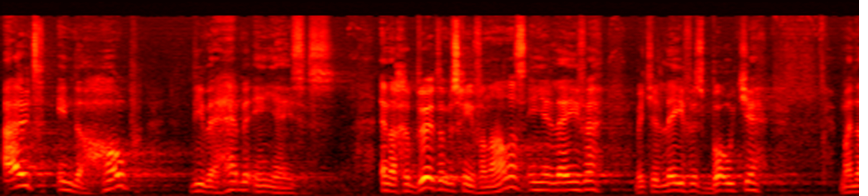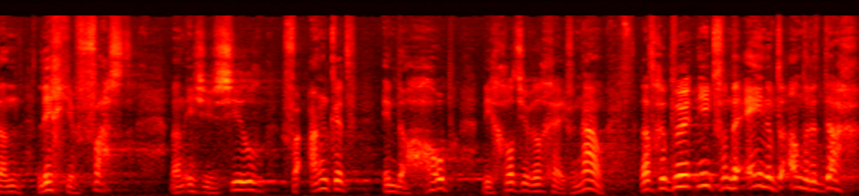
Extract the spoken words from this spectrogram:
uit in de hoop die we hebben in Jezus. En dan gebeurt er misschien van alles in je leven, met je levensbootje, maar dan lig je vast. Dan is je ziel verankerd in de hoop die God je wil geven. Nou, dat gebeurt niet van de een op de andere dag.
